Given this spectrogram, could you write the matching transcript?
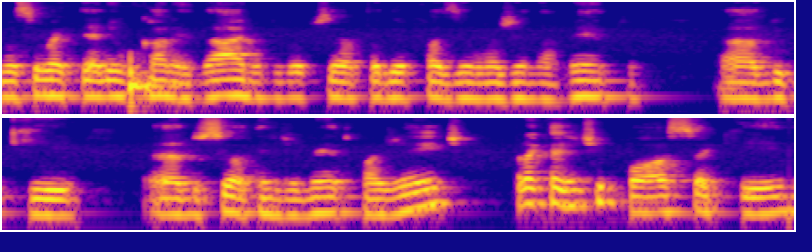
você vai ter ali um calendário onde você vai poder fazer um agendamento uh, do que uh, do seu atendimento com a gente, para que a gente possa aqui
